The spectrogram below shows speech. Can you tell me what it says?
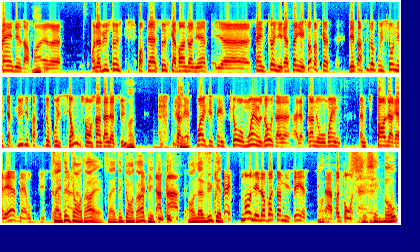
bien des affaires. euh, on a vu ceux qui supportaient, ceux qui abandonnaient. Puis, euh, syndicats, il restait rien que ça parce que les partis d'opposition n'étaient plus des partis d'opposition, si on s'entend là-dessus. J'avais espoir que les syndicats, au moins eux autres, allaient, prendre au moins une, une petite part de la relève, mais ça. Ça a été le contraire. Ça a été le contraire. Puis on a vu que. Tout le monde est lobotomisé, ça n'a pas de bon sens? C'est le mot.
